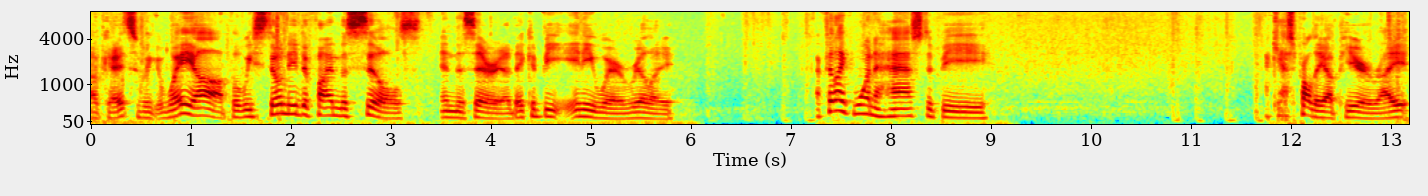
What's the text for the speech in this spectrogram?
Okay, so we get way up, but we still need to find the sills in this area. They could be anywhere, really. I feel like one has to be... I guess probably up here, right?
